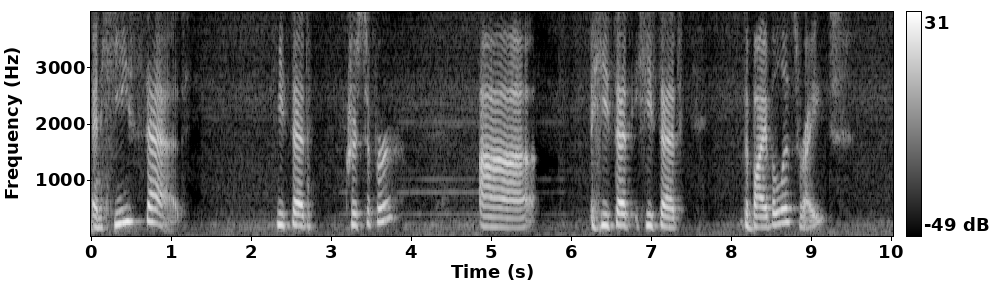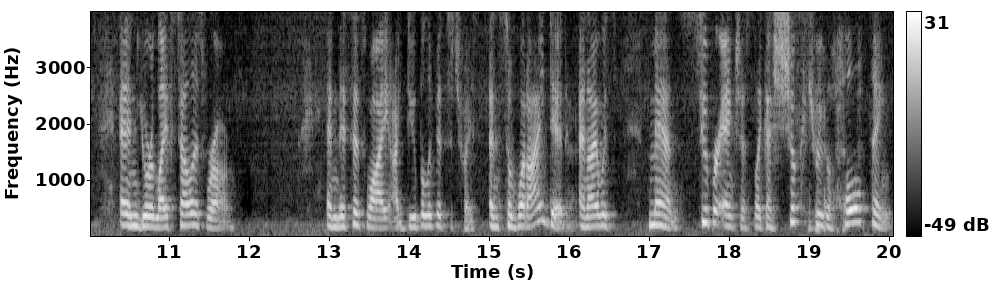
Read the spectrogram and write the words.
And he said, he said, Christopher, uh, he said, he said, the Bible is right and your lifestyle is wrong and this is why I do believe it's a choice. And so what I did, and I was, man, super anxious. Like I shook through the whole thing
